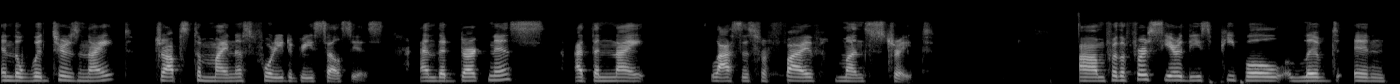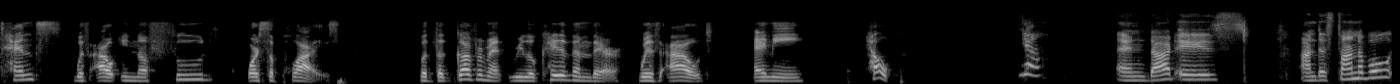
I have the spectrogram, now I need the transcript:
in the winter's night drops to minus 40 degrees Celsius, and the darkness at the night lasts for five months straight. Um, for the first year, these people lived in tents without enough food or supplies, but the government relocated them there without any help. Yeah, and that is understandable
